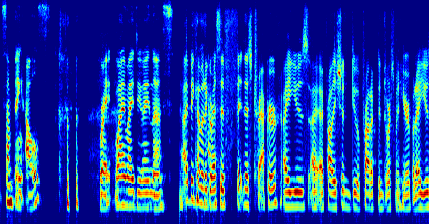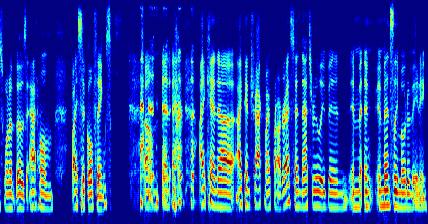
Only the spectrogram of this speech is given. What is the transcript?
something else. right. Why am I doing this? I've become an aggressive fitness tracker. I use. I, I probably shouldn't do a product endorsement here, but I use one of those at-home bicycle things um, and I can uh, I can track my progress, and that's really been Im- immensely motivating.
